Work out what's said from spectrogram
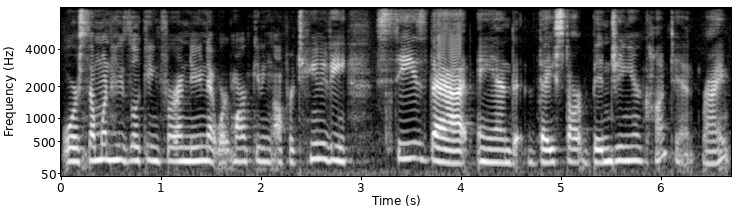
or someone who's looking for a new network marketing opportunity sees that and they start binging your content, right?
